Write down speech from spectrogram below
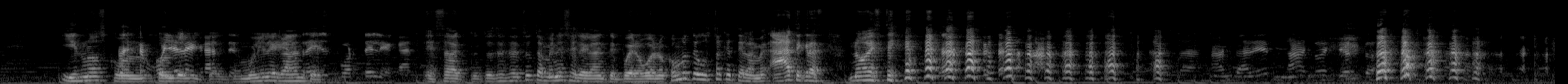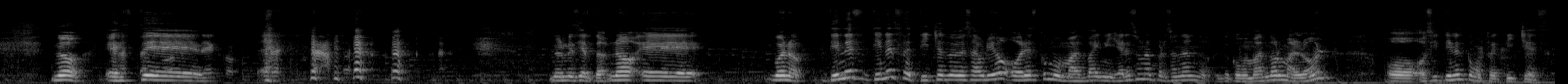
irnos con, muy con elegantes, muy elegantes. Elegante. Exacto, entonces esto también es elegante, pero bueno, ¿cómo te gusta que te la me Ah, te creas. No, este. no, este. no, no es cierto. No, eh. Bueno, ¿Tienes, ¿Tienes fetiches, bebesaurio? ¿O eres como más vainilla? ¿Eres una persona como más normalón? ¿O, o sí tienes como fetiches?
